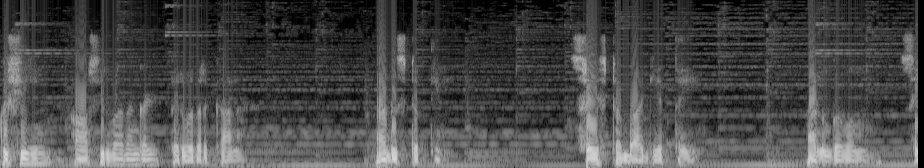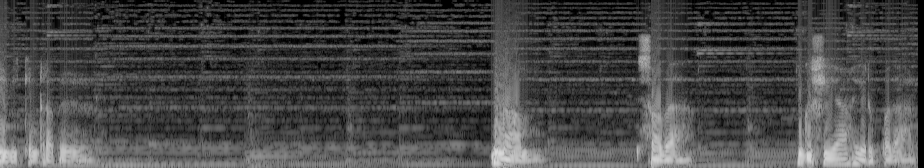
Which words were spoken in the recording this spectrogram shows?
குஷியின் ஆசீர்வாதங்கள் பெறுவதற்கான அதிர்ஷ்டத்தின் சிரேஷ்ட பாக்கியத்தை அனுபவம் செய்விக்கின்றது. நாம் சதா குஷியாக இருப்பதால்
